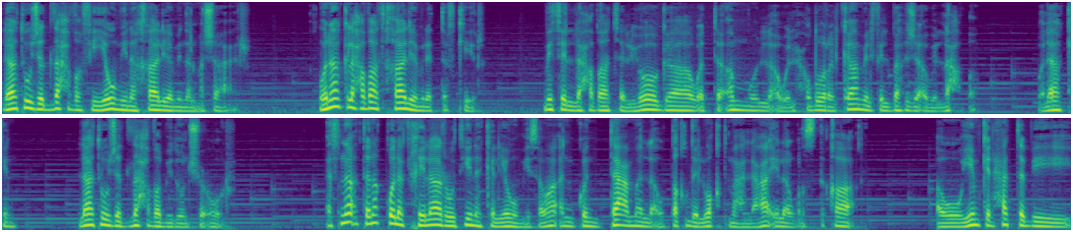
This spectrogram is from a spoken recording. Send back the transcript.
لا توجد لحظة في يومنا خالية من المشاعر. هناك لحظات خالية من التفكير مثل لحظات اليوغا والتأمل أو الحضور الكامل في البهجة أو اللحظة. ولكن لا توجد لحظة بدون شعور. أثناء تنقلك خلال روتينك اليومي سواء كنت تعمل أو تقضي الوقت مع العائلة والأصدقاء أو يمكن حتى ب...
